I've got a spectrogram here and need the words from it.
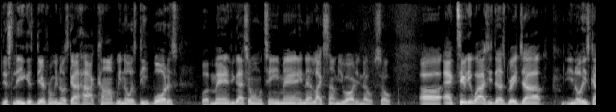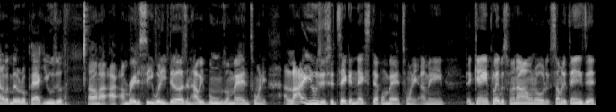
This league is different. We know it's got high comp. We know it's deep waters. But man, if you got your own team, man, ain't nothing like something you already know. So uh, activity wise, he does great job. You know, he's kind of a middle of the pack user. Um, I, am ready to see what he does and how he booms on Madden 20. A lot of users should take a next step on Madden 20. I mean, the gameplay was phenomenal. Some of the things that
